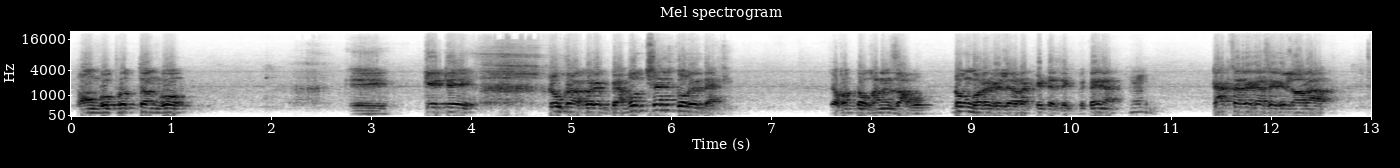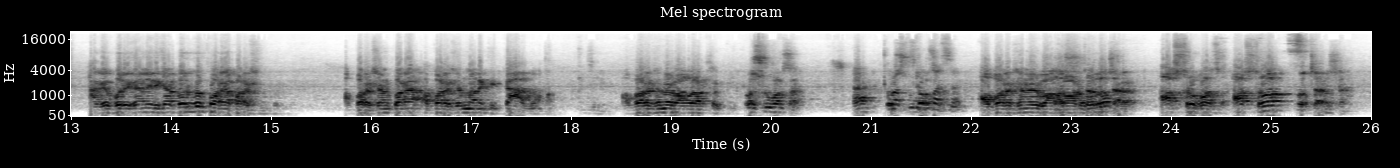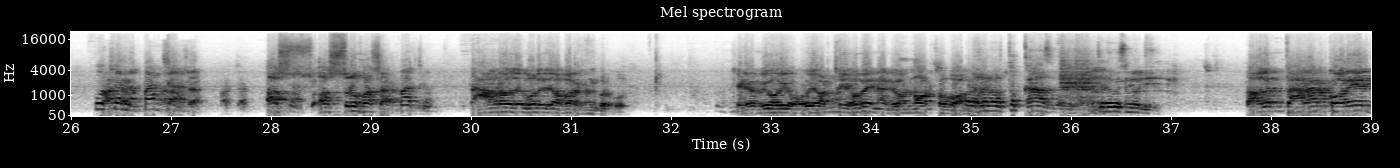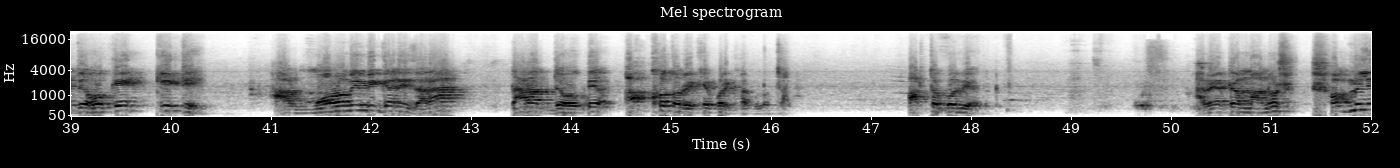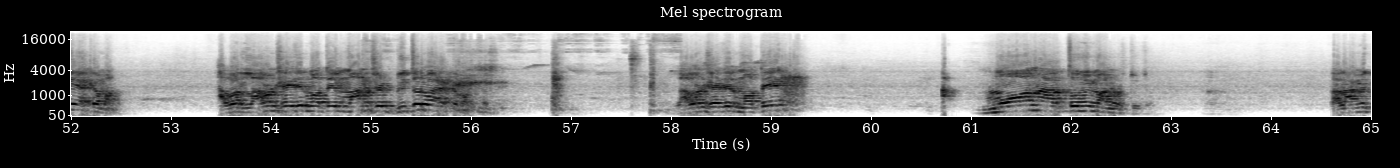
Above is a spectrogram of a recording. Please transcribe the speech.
অঙ্গ প্রত্যঙ্গ কেটে টুকরা করে ব্যবচ্ছেদ করে দেখে। যখন তো ওখানে যাব ডোম ঘরে গেলে ওরা কেটে দেখবে তাই না? ডাক্তারের কাছে গেলে ওরা আগে পরীক্ষা নিরীক্ষা করবে পরে অপারেশন অপারেশন করা অপারেশন মানে কি? কাজ অপারেশনের বাংলা অর্থ কি? অস্ত্রোপচার হ্যাঁ? অপারেশনের বাংলা অর্থ হলো অস্ত্রোপচার। অস্ত্রোপচার। অস্ত্রোপচার। আমরাও যে বলি যে অপারেশন করব। সেটা কি ওই ওই অর্থই হবে নাকি অন্য অর্থ বল? কাজ তাহলে তারা করে দেহকে কেটে। আর মরমী বিজ্ঞানী যারা তারা দেহকে অক্ষত রেখে পরীক্ষাগুলো চালায়। পার্থক্য আমি একটা মানুষ, সব মিলিয়ে একটা মানুষ। আবার লালন সাইজের মতে মানুষের ভিতরেও আরেকটা মানুষ আছে। লালন সাইজের মতে মন আর তুমি মানুষ দুজন। তাহলে আমি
